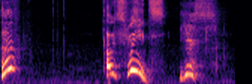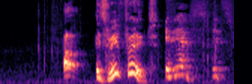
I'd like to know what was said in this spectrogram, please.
Huh? Oh, sweets. Yes. It's real fruit. It is. It's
